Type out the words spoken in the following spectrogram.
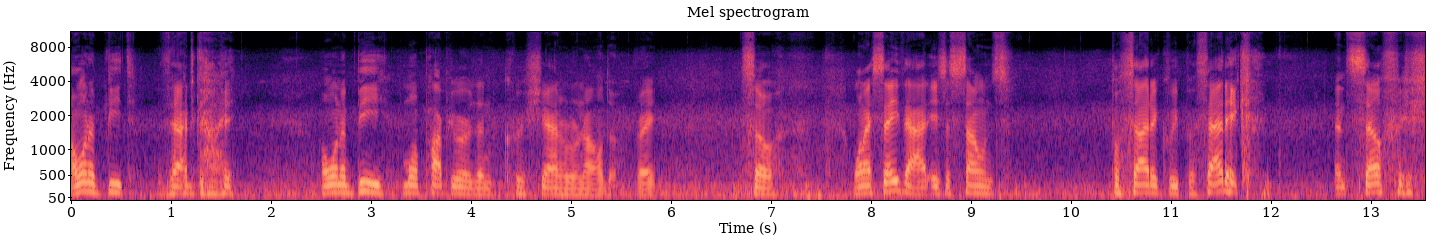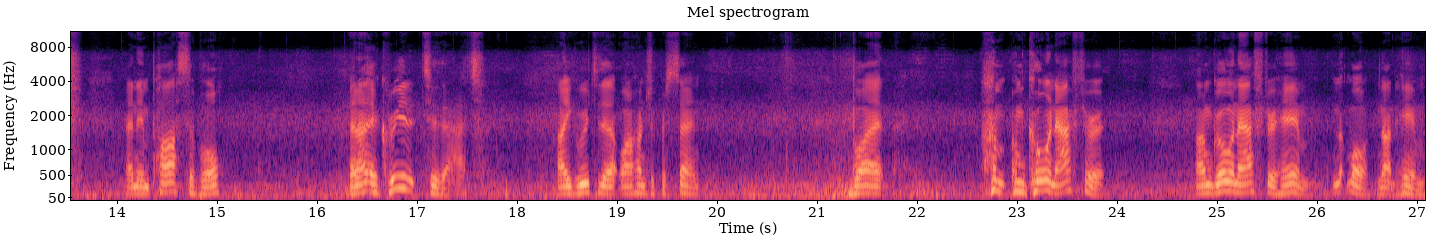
I want to beat that guy. I want to be more popular than Cristiano Ronaldo, right? So when I say that, it just sounds pathetically pathetic and selfish and impossible. And I agreed to that. I agreed to that 100%. But I'm, I'm going after it. I'm going after him. Well, not him.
